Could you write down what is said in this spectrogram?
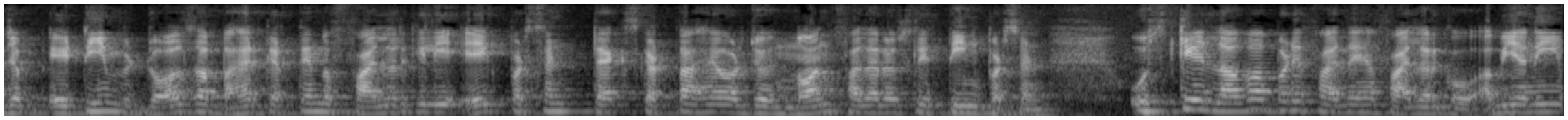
जब ए टी एम बाहर करते हैं तो फाइलर के लिए एक परसेंट टैक्स कटता है और जो नॉन फाइलर है, उसके लिए तीन परसेंट उसके अलावा बड़े फ़ायदे हैं फाइलर को। अब यानी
